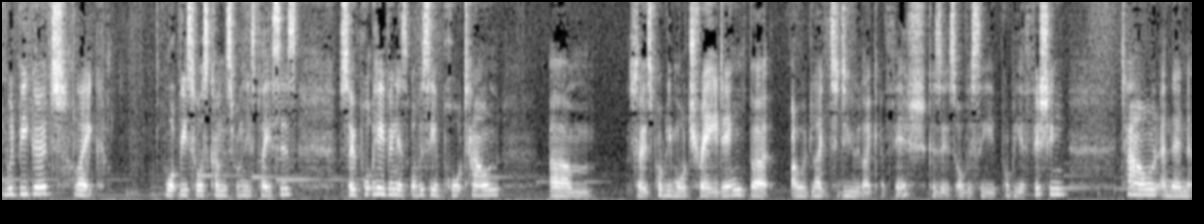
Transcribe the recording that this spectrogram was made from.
would be good, like what resource comes from these places. So Port Haven is obviously a port town, um, so it's probably more trading, but I would like to do like a fish because it's obviously probably a fishing town. And then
